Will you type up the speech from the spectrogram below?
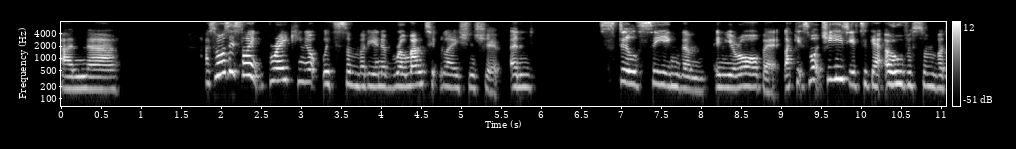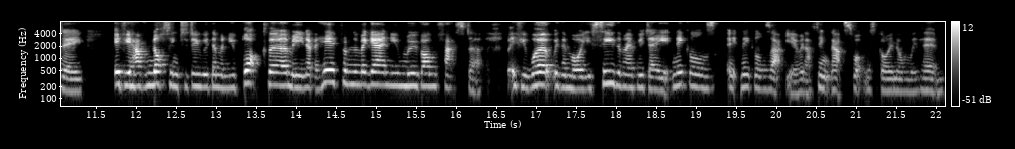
and uh, I suppose it's like breaking up with somebody in a romantic relationship and still seeing them in your orbit. Like it's much easier to get over somebody if you have nothing to do with them and you block them and you never hear from them again, you move on faster. But if you work with them or you see them every day, it niggles it niggles at you. And I think that's what was going on with him.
